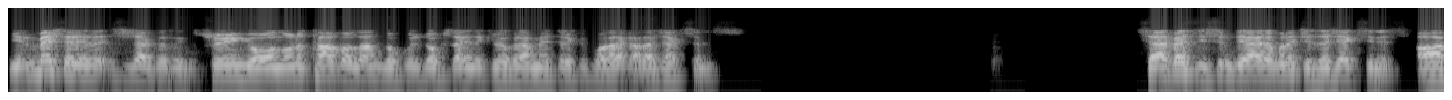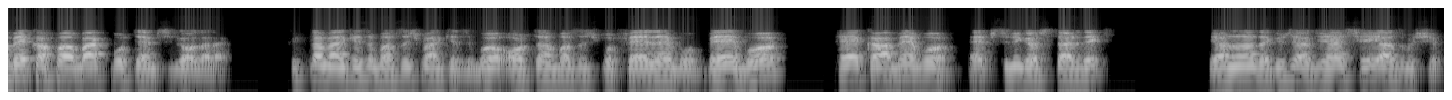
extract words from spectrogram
25 derece sıcaklıkta suyun yoğunluğunu tablodan 997 kilogram metreküp olarak alacaksınız. Serbest isim diyagramını çizeceksiniz. AB kapağı bak bu temsili olarak. Kütle merkezi basınç merkezi bu. Ortam basınç bu. FL bu. B bu. HKM bu. Hepsini gösterdik. Yanına da güzelce her şeyi yazmışım.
